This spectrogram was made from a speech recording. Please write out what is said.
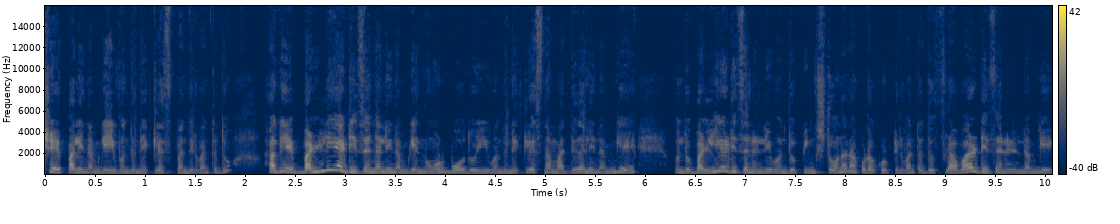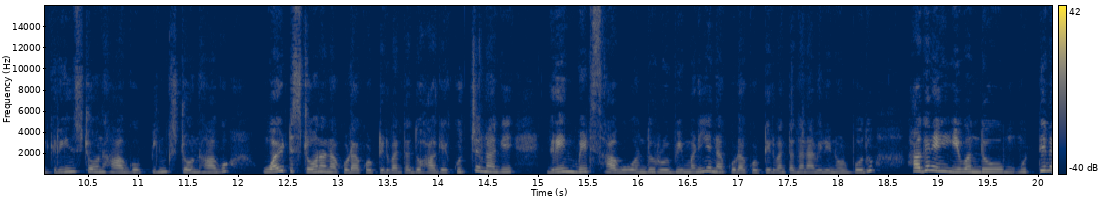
ಶೇಪಲ್ಲಿ ನಮಗೆ ಈ ಒಂದು ನೆಕ್ಲೆಸ್ ಬಂದಿರುವಂಥದ್ದು ಹಾಗೆ ಬಳ್ಳಿಯ ಡಿಸೈನಲ್ಲಿ ನಮಗೆ ನೋಡ್ಬೋದು ಈ ಒಂದು ನೆಕ್ಲೆಸ್ನ ಮಧ್ಯದಲ್ಲಿ ನಮಗೆ ಒಂದು ಬಳ್ಳಿಯ ಡಿಸೈನಲ್ಲಿ ಒಂದು ಪಿಂಕ್ ಸ್ಟೋನನ್ನು ಕೂಡ ಕೊಟ್ಟಿರುವಂಥದ್ದು ಫ್ಲವರ್ ಡಿಸೈನಲ್ಲಿ ನಮಗೆ ಗ್ರೀನ್ ಸ್ಟೋನ್ ಹಾಗೂ ಪಿಂಕ್ ಸ್ಟೋನ್ ಹಾಗೂ ವೈಟ್ ಸ್ಟೋನನ್ನು ಕೂಡ ಕೊಟ್ಟಿರುವಂಥದ್ದು ಹಾಗೆ ಕುಚ್ಚನಾಗಿ ಗ್ರೀನ್ ಬೀಡ್ಸ್ ಹಾಗೂ ಒಂದು ರೂಬಿ ಮಣಿಯನ್ನು ಕೂಡ ಕೊಟ್ಟಿರುವಂಥದ್ದು ನಾವಿಲ್ಲಿ ನೋಡ್ಬೋದು. ಹಾಗೆಯೇ ಈ ಒಂದು ಮುತ್ತಿನ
